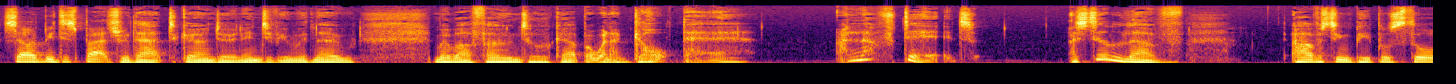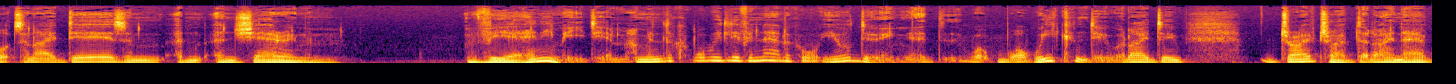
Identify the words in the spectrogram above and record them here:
So I'd be dispatched with that to go and do an interview with no mobile phone to hook up. But when I got there, I loved it. I still love harvesting people's thoughts and ideas and, and, and sharing them via any medium. I mean, look at what we live in now. Look at what you're doing. uh, What, what we can do. What I do, DriveTribe that I now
